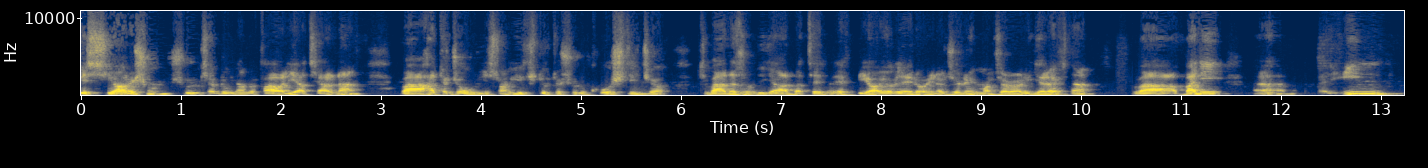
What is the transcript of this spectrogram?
بسیارشون شروع کرده بودن به فعالیت کردن و حتی جمهوری اسلامی یکی دو شروع کشت اینجا که بعد از اون دیگه البته اف بی آی و غیره اینا جلوی ماجرا رو گرفتن. و ولی این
